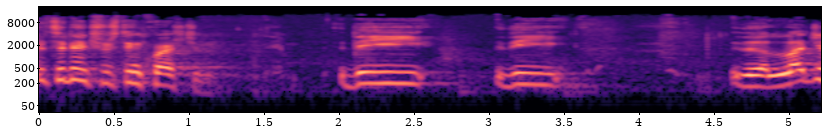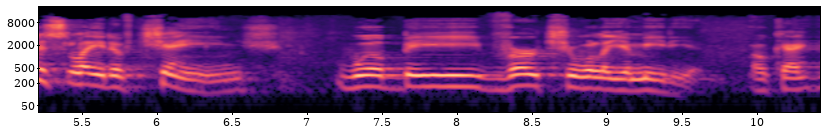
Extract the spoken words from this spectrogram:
It's an interesting question. The, the, the legislative change will be virtually immediate, okay?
